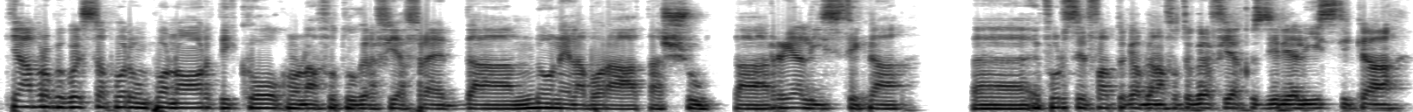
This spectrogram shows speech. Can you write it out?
che ha proprio quel sapore un po' nordico, con una fotografia fredda, non elaborata, asciutta, realistica, eh, e forse il fatto che abbia una fotografia così realistica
